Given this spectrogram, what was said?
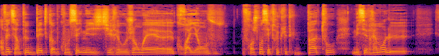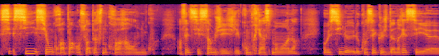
En fait, c'est un peu bête comme conseil, mais je dirais aux gens, ouais, euh, croyez en vous. Franchement, c'est le truc le plus bateau, mais c'est vraiment le, si, si on croit pas en soi, personne ne croira en nous. Quoi. En fait, c'est simple, je l'ai compris à ce moment-là. Aussi, le, le, conseil que je donnerais, c'est euh,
